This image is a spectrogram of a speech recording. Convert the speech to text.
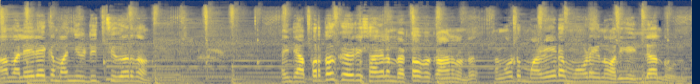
ആ മലയിലേക്ക് മഞ്ഞ് ഇടിച്ച് കയറുന്നുണ്ട്. അതിന്റെ അപ്പുറത്തൊക്കെ ഒരു ശകലം വെട്ടമൊക്കെ കാണുന്നുണ്ട്. അങ്ങോട്ട് മഴയുടെ മോടയൊന്നും അധികം ഇല്ലാന്ന് തോന്നുന്നു.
